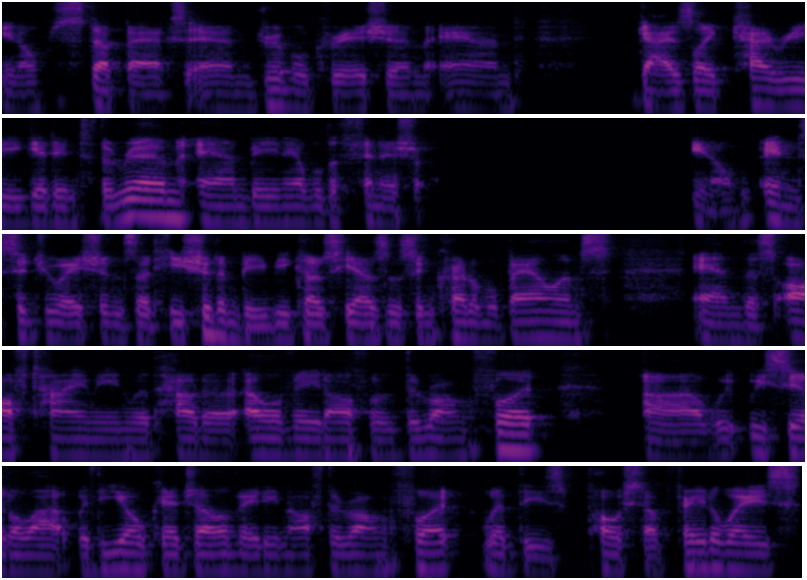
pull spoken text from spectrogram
you know step backs and dribble creation and guys like Kyrie getting to the rim and being able to finish you know in situations that he shouldn't be because he has this incredible balance and this off timing with how to elevate off of the wrong foot uh, we, we see it a lot with Jokic elevating off the wrong foot with these post up fadeaways.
